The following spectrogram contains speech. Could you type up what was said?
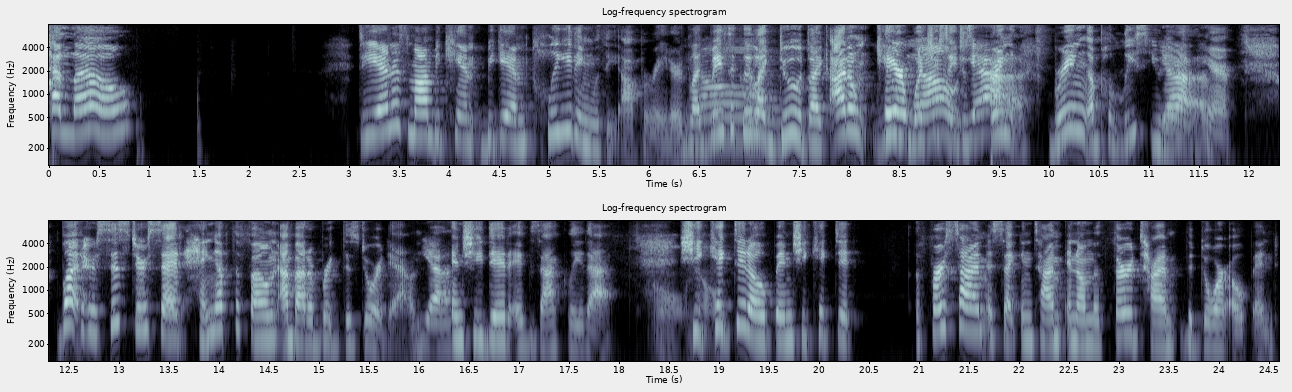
Hello. Deanna's mom began began pleading with the operator, like basically, like, dude, like I don't care what you say, just yeah. bring bring a police unit out here. But her sister said, "Hang up the phone. I'm about to break this door down." Yeah. And she did exactly that. Oh, She no. kicked it open. She kicked it the first time, a second time, and on the third time, the door opened.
